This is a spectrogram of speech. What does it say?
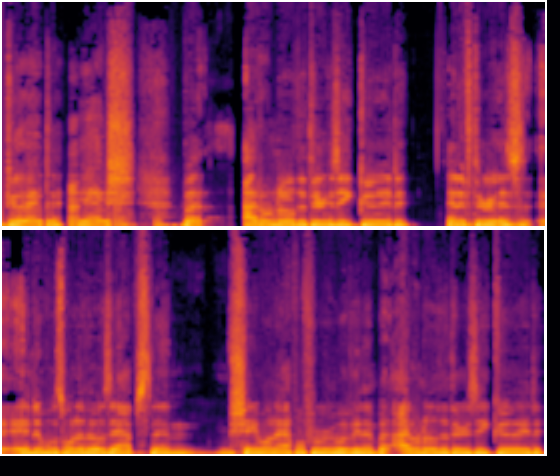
good ish," but I don't know that there is a good. And if there is, and it was one of those apps, then shame on Apple for removing them. But I don't know that there is a good,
